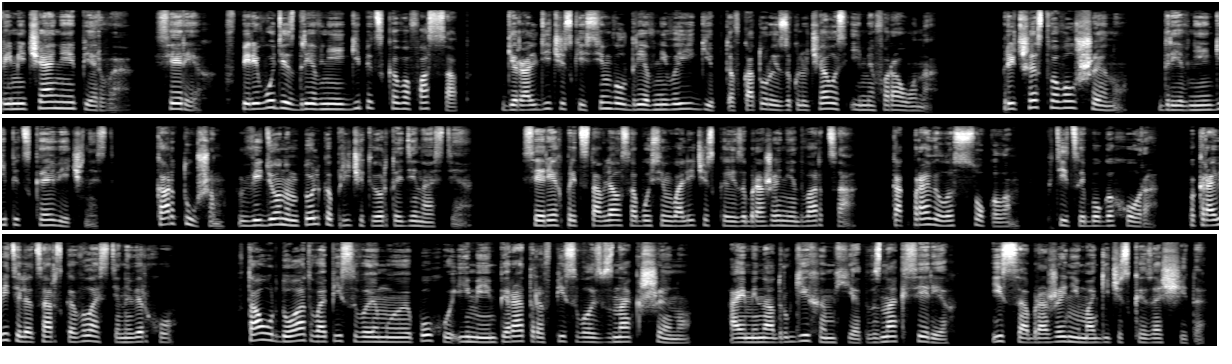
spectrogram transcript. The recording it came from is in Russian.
Примечание первое. Серех. В переводе с древнеегипетского «фасад» — геральдический символ Древнего Египта, в который заключалось имя фараона. Предшествовал Шену — древнеегипетская вечность. Картушем, введенным только при четвертой династии. Серех представлял собой символическое изображение дворца, как правило, с соколом, птицей бога Хора, покровителя царской власти наверху. Таур-Дуат в описываемую эпоху имя императора вписывалось в знак Шену, а имена других эмхет в знак Серех из соображений магической защиты.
